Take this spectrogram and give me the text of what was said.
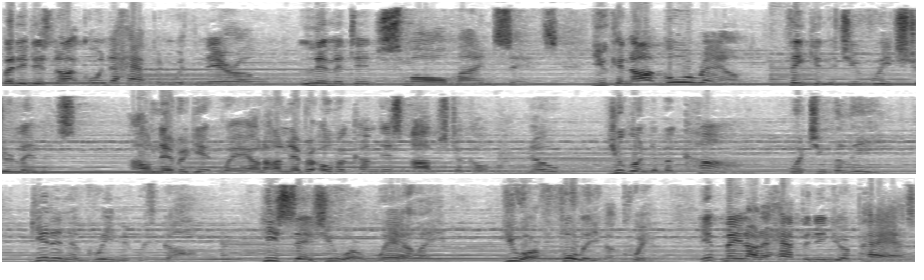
But it is not going to happen with narrow, limited, small mindsets. You cannot go around thinking that you've reached your limits. I'll never get well. I'll never overcome this obstacle. No, you're going to become what you believe. Get in agreement with God. He says you are well able. You are fully equipped. It may not have happened in your past,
